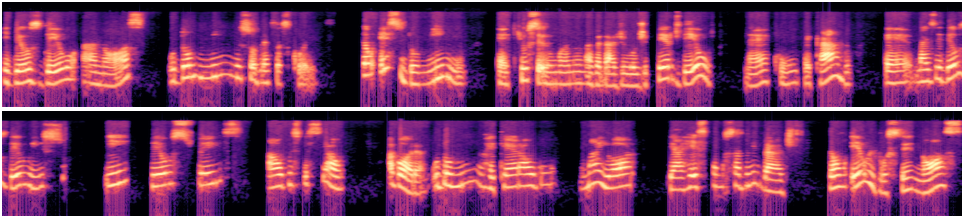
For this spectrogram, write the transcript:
que Deus deu a nós, o domínio sobre essas coisas. Então, esse domínio é que o ser humano, na verdade, hoje perdeu, né, com o pecado, é, mas Deus deu isso e Deus fez algo especial. Agora, o domínio requer algo maior, que é a responsabilidade. Então, eu e você, nós,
